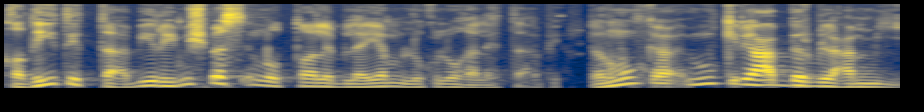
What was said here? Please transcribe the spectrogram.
قضية التعبير هي مش بس إنه الطالب لا يملك لغة للتعبير لأنه ممكن ممكن يعبر بالعامية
